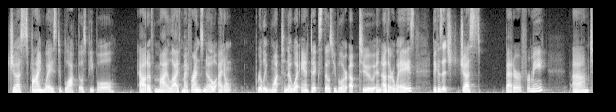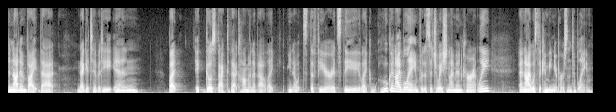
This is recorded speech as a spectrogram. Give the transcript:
just find ways to block those people out of my life. My friends know I don't really want to know what antics those people are up to in other ways because it's just better for me um, to not invite that negativity in. But it goes back to that comment about like, you know, it's the fear, it's the like, who can I blame for the situation I'm in currently? and I was the convenient person to blame.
